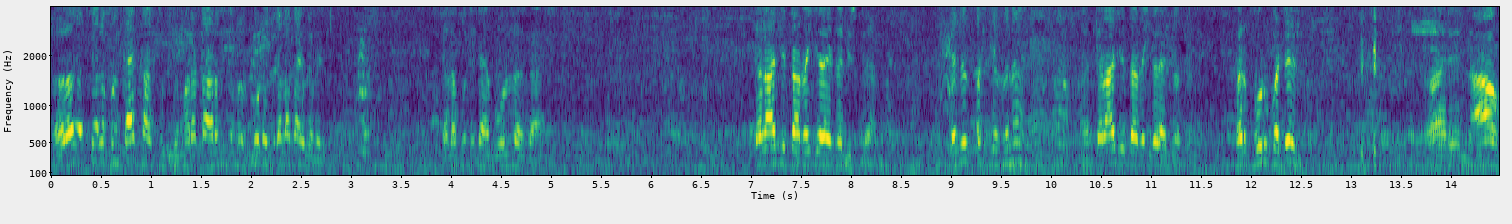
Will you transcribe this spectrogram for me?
त्याला पण काय खात सुटली? मराठा आरक्षणावर बोलत त्याला काय करायचं? त्याला कोणी काय बोललं का? त्याला अजितदादा गिळायचा दिसतोय त्याच्याच पक्षाचं ना? त्याला अजितदादा गिळायचं असेल. भरपूर पटेल. अरे नाव.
